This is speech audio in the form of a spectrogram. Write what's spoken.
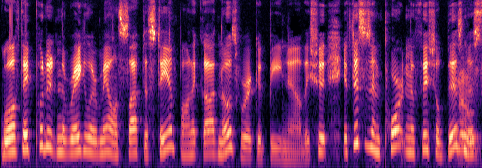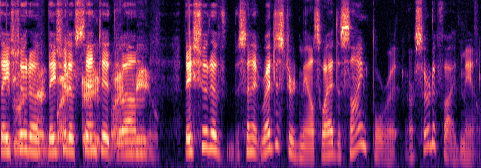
Well, if they put it in the regular mail and slapped a stamp on it, God knows where it could be now. They should, if this is important official business, No, they should have, they should have sent it. Um, they should have sent it registered mail, so I had to sign for it or certified mail.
